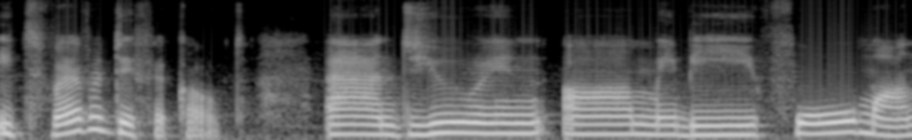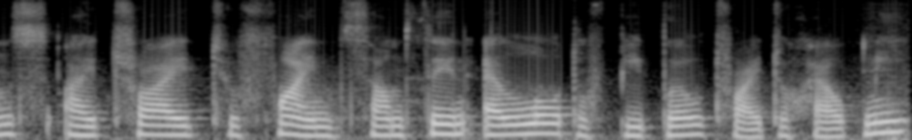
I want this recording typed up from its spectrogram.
it's very difficult. And during uh, maybe four months, I tried to find something. A lot of people tried to help me.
